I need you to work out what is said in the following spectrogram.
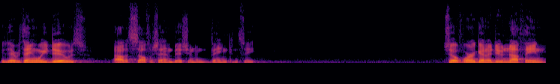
Because everything we do is out of selfish ambition and vain conceit. So if we're going to do nothing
